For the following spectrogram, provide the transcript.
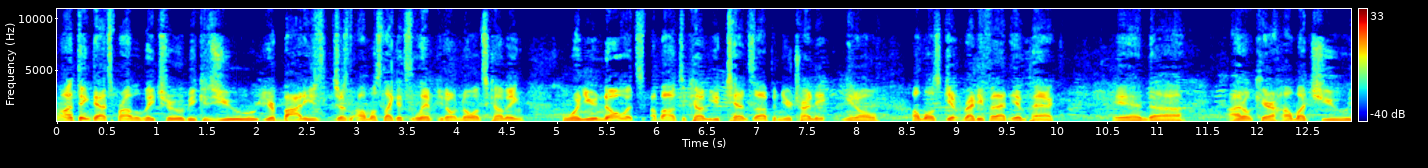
Well, I think that's probably true because you your body's just almost like it's limp. You don't know it's coming. When you know it's about to come, you tense up and you're trying to you know almost get ready for that impact. And uh, I don't care how much you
